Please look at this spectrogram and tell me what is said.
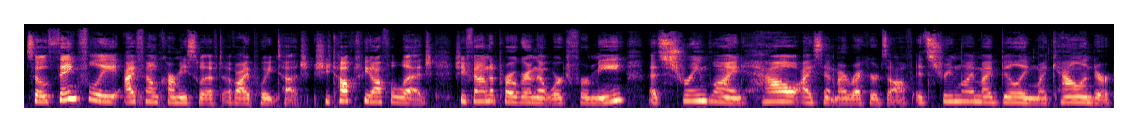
So thankfully, I found Carmi Swift of iPoint Touch. She talked me off a ledge. She found a program that worked for me that streamlined how I sent my records off. It streamlined my billing, my calendar,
